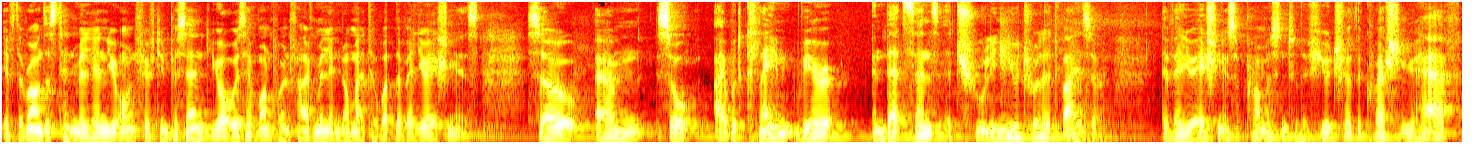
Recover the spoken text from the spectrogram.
if the round is 10 million, you own 15%, you always have 1.5 million, no matter what the valuation is. So, um, so I would claim we're, in that sense, a truly neutral advisor. Evaluation is a promise into the future. The question you have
